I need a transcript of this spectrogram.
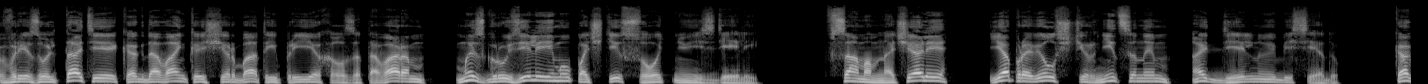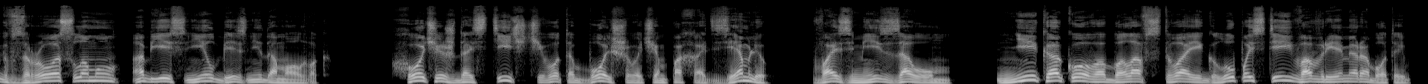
В результате, когда Ванька Щербатый приехал за товаром, мы сгрузили ему почти сотню изделий. В самом начале я провел с Черницыным отдельную беседу. Как взрослому объяснил без недомолвок. Хочешь достичь чего-то большего, чем пахать землю, возьмись за ум. Никакого баловства и глупостей во время работы.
